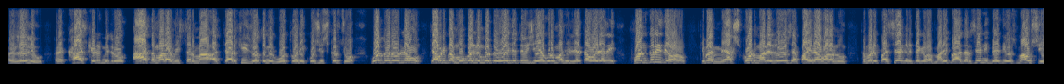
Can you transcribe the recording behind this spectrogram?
અને લઈ લેવું. અને ખાસ ખેડૂત મિત્રો, આ તમારા વિસ્તારમાં અત્યારથી જો તમે ગોતવાની કોશિશ કરશો, ગોતવાનું એટલે હું કે આપણી પાસે મોબાઈલ નંબર તો હોય જ તેવી છે એગ્રોમાંથી લેતા હોય ત્યાંથી ફોન કરી દેવાનો. કે ભાઈ મેક્સ કોડ મારે જોયો છે પાયના વાળાનું તમારી પાસે છે કે નહીં તે કે મારી પાસે આધાર છે ને બે દિવસમાં આવશે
